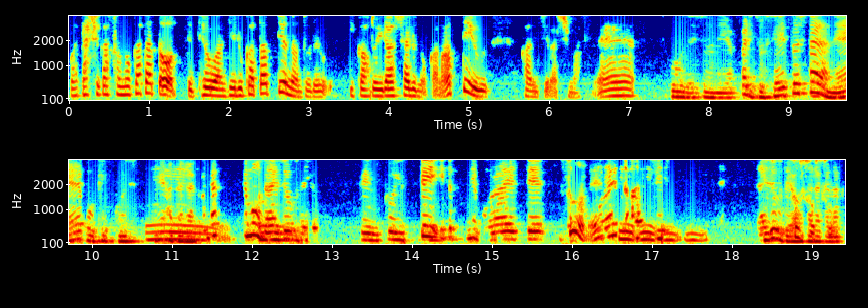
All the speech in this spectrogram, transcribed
私がその方とって手を挙げる方っていうのはどれいかほどいらっしゃるのかなっていう感じがしますね。そうですよね。やっぱり女性としたらね、もう結婚して働かなくても大丈夫だよってこう言っていた、ね、もらえて、そうね。もらえた安心して、大丈夫だよ、働かなく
